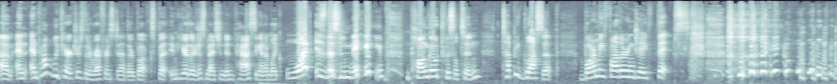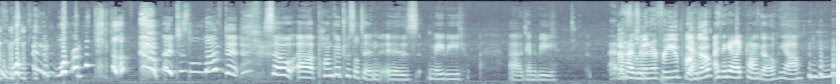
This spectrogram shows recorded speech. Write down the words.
um, and and probably characters that are referenced in other books. But in here, they're just mentioned in passing, and I'm like, what is this name? Pongo Twistleton, Tuppy Glossop, Barmy Fotheringay-Phipps. what in the world? I just loved it. So, uh, Pongo Twistleton is maybe uh, going to be. I- I That's the like- winner for you, Yeah, Pongo. I think I like Pongo. Yeah. Mm-hmm.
